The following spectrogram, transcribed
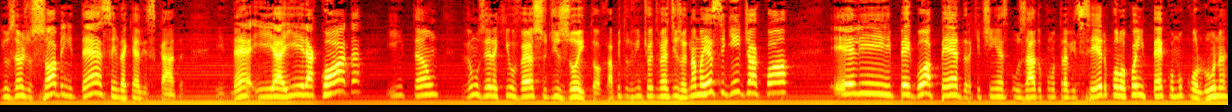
E os anjos sobem e descem daquela escada. E, né, e aí ele acorda, e então, vamos ver aqui o verso 18, ó, capítulo 28, verso 18. Na manhã seguinte, Jacó, ele pegou a pedra que tinha usado como travesseiro, colocou em pé como coluna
